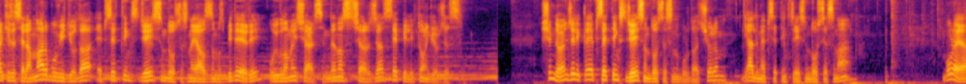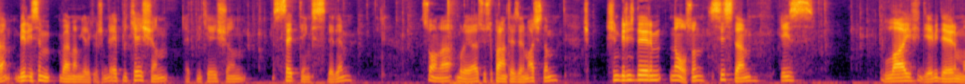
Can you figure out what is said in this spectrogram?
Herkese selamlar. Bu videoda AppSettings.json dosyasına yazdığımız bir değeri uygulama içerisinde nasıl çağıracağız hep birlikte onu göreceğiz. Şimdi öncelikle AppSettings.json dosyasını burada açıyorum. Geldim AppSettings.json dosyasına. Buraya bir isim vermem gerekiyor şimdi. Application, Application Settings dedim. Sonra buraya süslü parantezlerimi açtım. Şimdi birinci değerim ne olsun? System is live diye bir değerim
